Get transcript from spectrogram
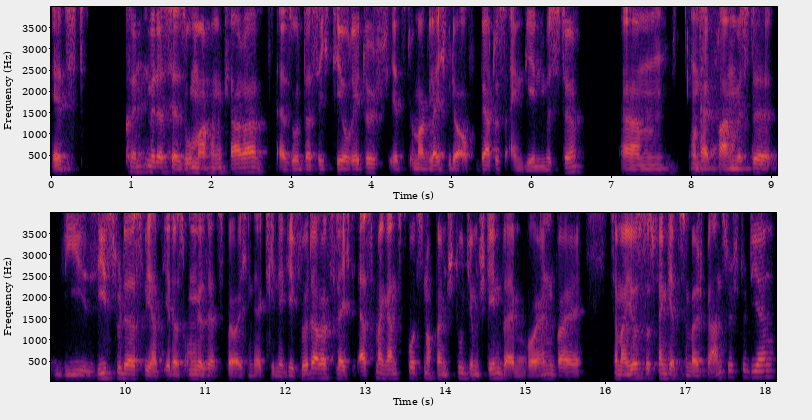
Jetzt könnten wir das ja so machen, Clara, also dass ich theoretisch jetzt immer gleich wieder auf Bertus eingehen müsste ähm, und halt fragen müsste, wie siehst du das, wie habt ihr das umgesetzt bei euch in der Klinik? Ich würde aber vielleicht erstmal ganz kurz noch beim Studium stehen bleiben wollen, weil, ich sag mal, Justus fängt jetzt zum Beispiel an zu studieren.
